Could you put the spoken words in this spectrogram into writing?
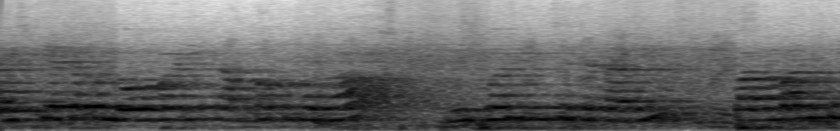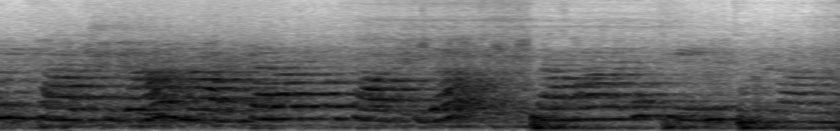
ఐక్యతకు లోబడి నమ్మకముగా నిర్వహించదనని భగవంతుని సాక్షిగా నా అంతరాత్మ సాక్షిగా ప్రమాణం చేస్తున్నాను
